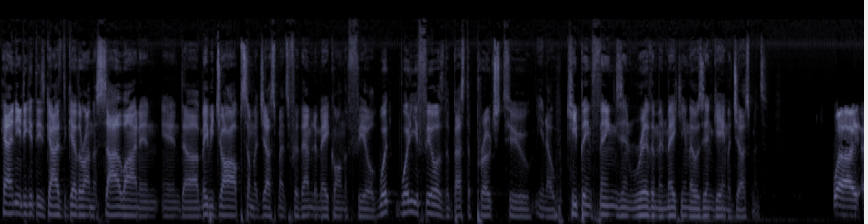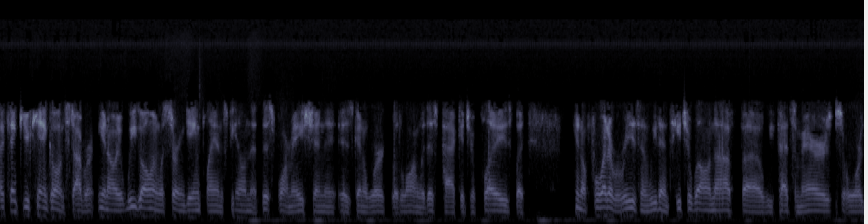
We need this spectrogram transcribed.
hey, I need to get these guys together on the sideline and and uh, maybe draw up some adjustments for them to make on the field. What what do you feel is the best approach to you know keeping things in rhythm and making those in game adjustments? Well, I, I think you can't go in stubborn. You know, we go in with certain game plans, feeling that this formation is going to work with along with this package of plays, but you know, for whatever reason, we didn't teach it well enough. Uh, we've had some errors, or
